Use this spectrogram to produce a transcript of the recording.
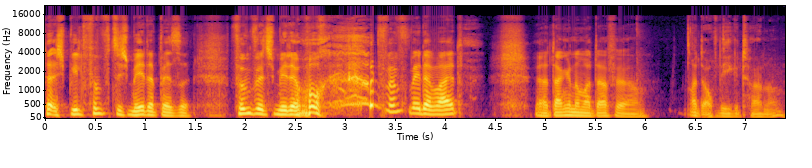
der spielt 50 Meter Pässe, 45 Meter hoch und 5 Meter weit. Ja, danke nochmal dafür. Hat auch wehgetan. Ne?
